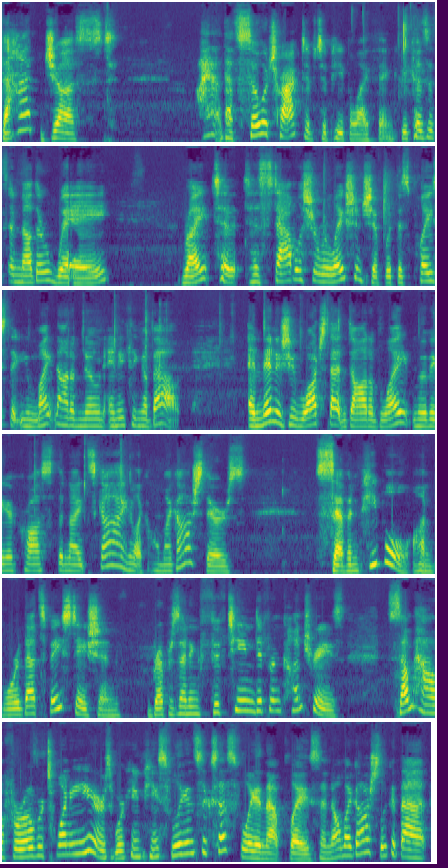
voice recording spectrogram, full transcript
that just I, that's so attractive to people i think because it's another way right to, to establish a relationship with this place that you might not have known anything about and then as you watch that dot of light moving across the night sky you're like oh my gosh there's seven people on board that space station representing 15 different countries somehow for over 20 years working peacefully and successfully in that place and oh my gosh look at that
